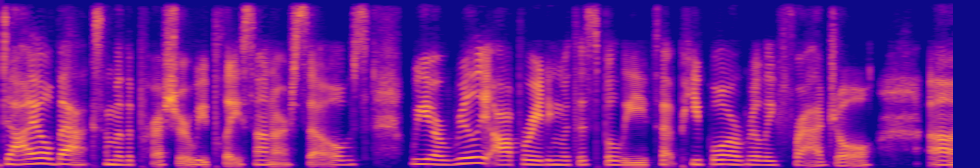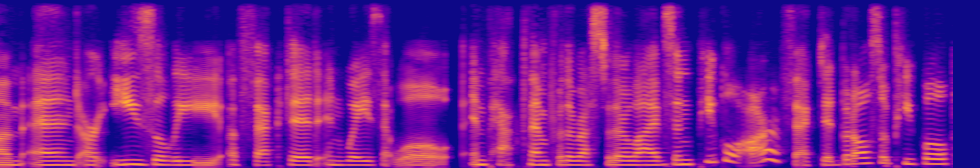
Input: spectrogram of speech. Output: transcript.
dial back some of the pressure we place on ourselves we are really operating with this belief that people are really fragile um, and are easily affected in ways that will impact them for the rest of their lives. And people are affected, but also people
